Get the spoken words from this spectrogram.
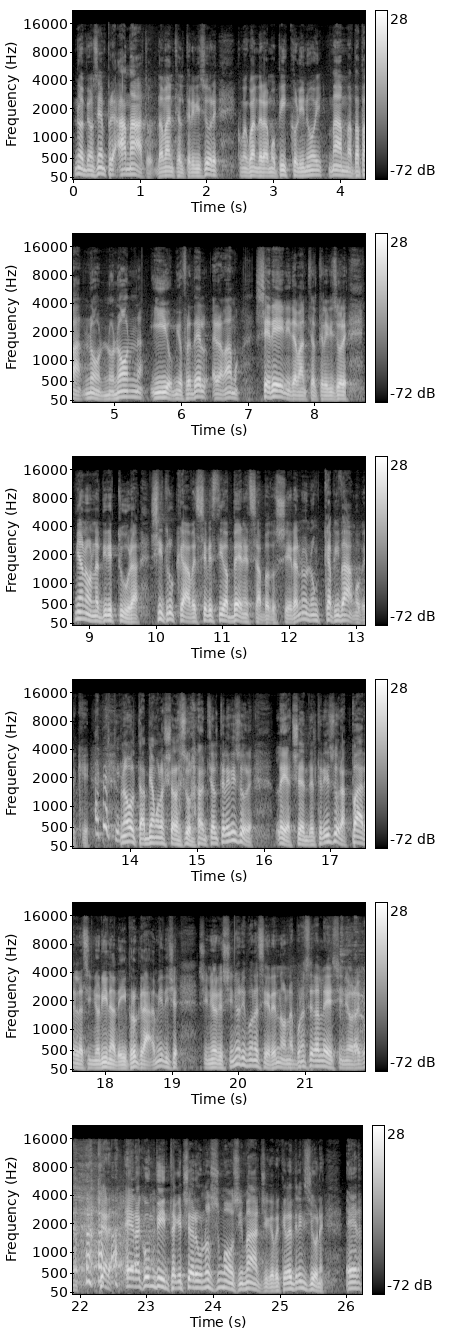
noi abbiamo sempre amato davanti al televisore, come quando eravamo piccoli noi, mamma, papà, nonno, nonna, io, mio fratello, eravamo sereni davanti al televisore. Mia nonna addirittura si truccava e si vestiva bene il sabato sera, noi non capivamo perché. Una volta abbiamo lasciata sola davanti al televisore, lei accende il televisore, appare la signorina dei programmi e dice signore e signori buonasera, nonna buonasera a lei signora. C'era- era convinta che c'era un'osmosi magica perché la televisione era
